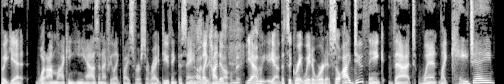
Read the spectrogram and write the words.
but yet what I'm lacking, he has, and I feel like vice versa. Right? Do you think the same? Yeah, like kind of. Yeah, we, yeah. That's a great way to word it. So I do think that when like KJ,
